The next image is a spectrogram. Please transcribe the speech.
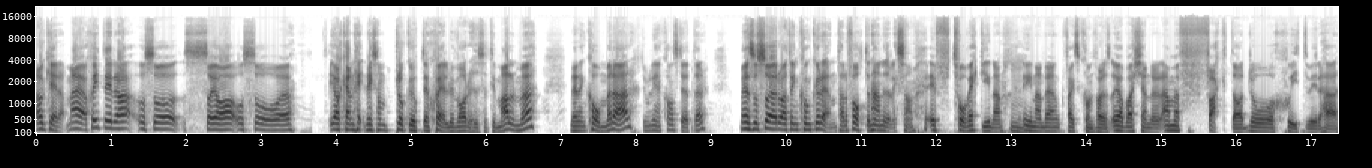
Okej då, men skit i det. Och så sa jag och så. Eh, jag kan liksom plocka upp den själv i varuhuset i Malmö. När den kommer där. Det blir inga konstigheter. Men så sa jag då att en konkurrent hade fått den här nu liksom. Två veckor innan. Innan den faktiskt kom varuhuset. Och jag bara kände, ah, men fuck då, då skiter vi i det här.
